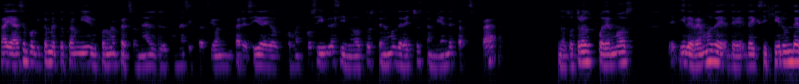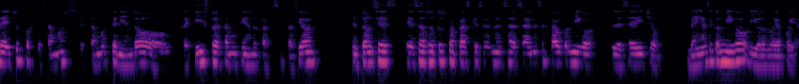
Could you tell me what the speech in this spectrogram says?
Vaya, hace poquito me tocó a mí en forma personal una situación parecida. Digo, ¿cómo es posible si nosotros tenemos derechos también de participar? Nosotros podemos y debemos de, de, exigir un derecho porque estamos, estamos teniendo registro, estamos teniendo participación. Entonces, esos otros papás que se han, se han acercado conmigo, les he dicho, vénganse conmigo y yo los voy a apoyar.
